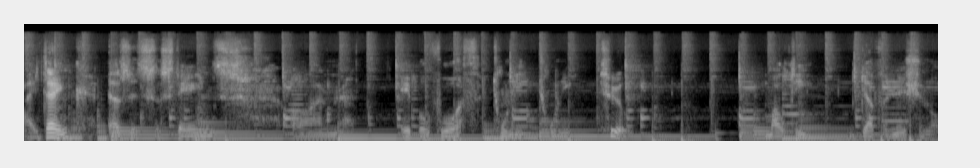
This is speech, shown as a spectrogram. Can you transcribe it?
I think as it sustains on April 4th, 2022 multi definitional.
